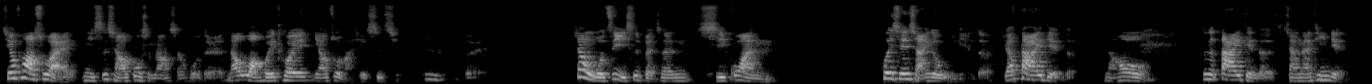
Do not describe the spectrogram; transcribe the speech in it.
先画出来你是想要过什么样的生活的人，然后往回推你要做哪些事情。嗯，对。像我自己是本身习惯会先想一个五年的比较大一点的，然后那个大一点的讲难听一点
